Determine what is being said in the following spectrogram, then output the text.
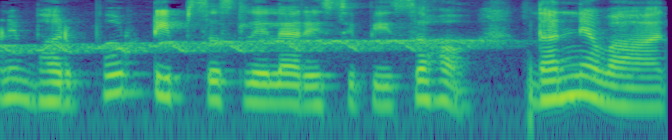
आणि भरपूर टिप्स असलेल्या रेसिपीसह. धन्यवाद.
